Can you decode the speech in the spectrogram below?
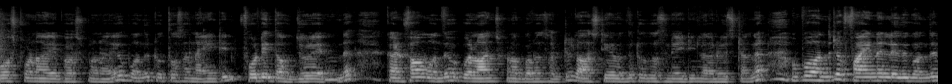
போஸ்ட்போன் ஆகி போஸ்ட்போன் ஆகி இப்போ வந்து two thousand nineteen fourteenth of July வந்து கன்ஃபார்ம் வந்து இப்போ லான்ச் பண்ண போகிறோம்னு சொல்லிட்டு லாஸ்ட் இயர் வந்து டூ தௌசண்ட் எயிட்டீனில் அறிவிச்சிட்டாங்க இப்போ வந்துட்டு ஃபைனல் இதுக்கு வந்து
